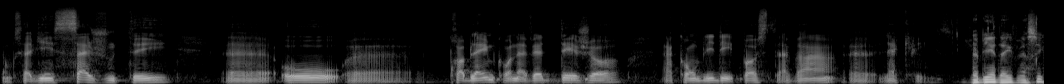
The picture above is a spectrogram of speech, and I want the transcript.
Donc, ça vient s'ajouter aux problèmes qu'on avait déjà à combler des postes avant la crise. J'ai bien, Dave. Merci.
